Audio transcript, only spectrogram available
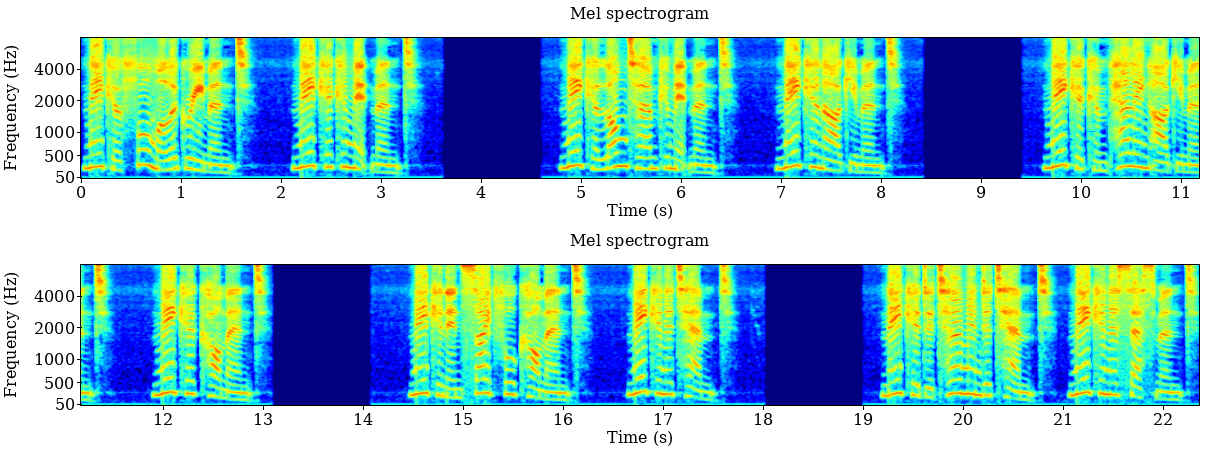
Make a formal agreement. Make a commitment. Make a long-term commitment. Make an argument. Make a compelling argument. Make a comment. Make an insightful comment. Make an attempt. Make a determined attempt. Make an assessment.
